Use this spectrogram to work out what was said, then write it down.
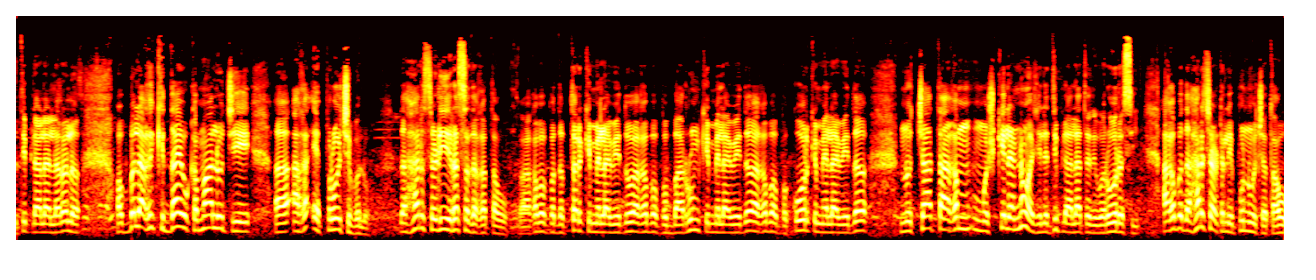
لطیف لاله لرلو او بل هغه کې دا یو کمالو چې هغه اپروچبل د هر سړي رسه دغه ته هغه به په دفتر کې ملاوېدو هغه به په بار روم کې ملاوېدو هغه به په کور کې ملاوېدو نو چاته هغه مشکل نه و چې لطیف لالا ته ورورسي هغه به د هر چا ټلیفون وچتاو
